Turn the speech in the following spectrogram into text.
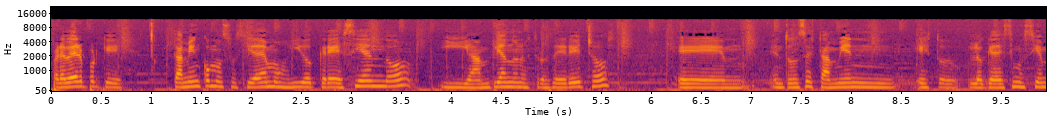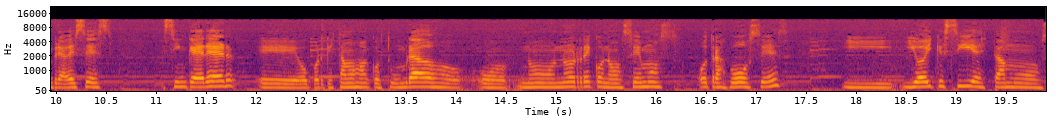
para ver porque también como sociedad hemos ido creciendo y ampliando nuestros derechos. Eh, entonces también esto, lo que decimos siempre, a veces sin querer eh, o porque estamos acostumbrados o, no, no reconocemos otras voces y, hoy que sí estamos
